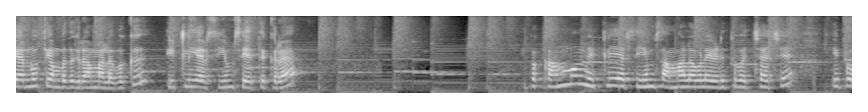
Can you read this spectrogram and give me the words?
இரநூத்தி ஐம்பது கிராம் அளவுக்கு இட்லி அரிசியும் சேர்த்துக்கிறேன். இப்போ கம்பும் இட்லி அரிசியும் சம அளவில் எடுத்து வச்சாச்சு. இப்போ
